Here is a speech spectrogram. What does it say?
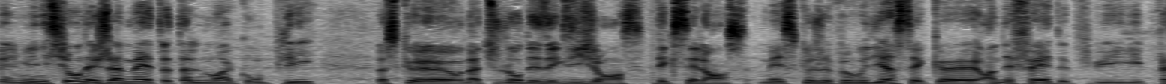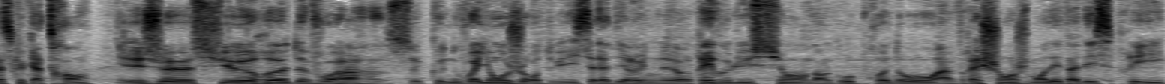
Une mission n'est jamais totalement accomplie parce qu'on a toujours des exigences d'excellence. Mais ce que je peux vous dire, c'est que, en effet, depuis presque quatre ans, je suis heureux de voir ce que nous voyons aujourd'hui, c'est-à-dire une révolution dans le groupe Renault, un vrai changement d'état d'esprit,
